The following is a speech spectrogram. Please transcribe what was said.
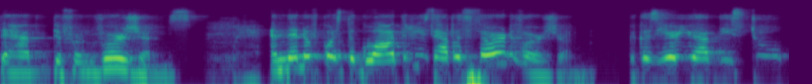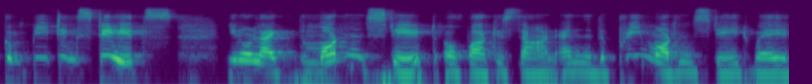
they have different versions. And then, of course, the Gwadris have a third version because here you have these two competing states, you know, like the modern state of Pakistan and then the pre modern state where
